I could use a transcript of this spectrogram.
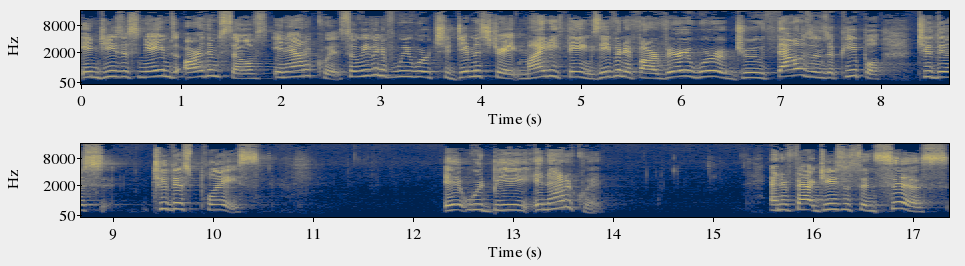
in Jesus' names are themselves inadequate. So even if we were to demonstrate mighty things, even if our very word drew thousands of people to this, to this place, it would be inadequate. And in fact, Jesus insists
